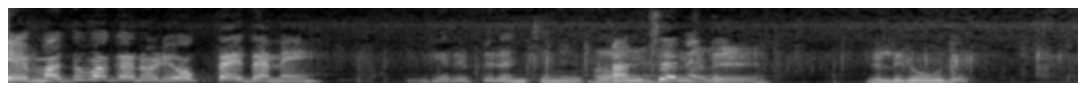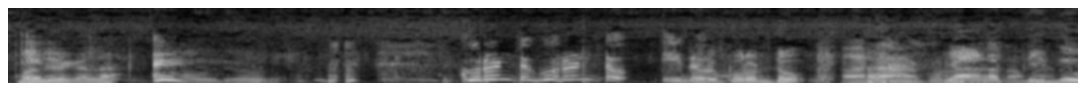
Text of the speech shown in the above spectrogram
ಏ ಮದುಮಗ ನೋಡಿ ಹೋಗ್ತಾ ಇದ್ದಾನೆ. ಅಂಚನೆ ಎಲ್ಲಿಗೆ ಹೋಗುದು? ಮದುವೆಗಲ್ಲ? ಹೌದು ಕುರುಂಟು ಕುರುಂಟು. ಇದು ಕುರುಂಟು. ಇದು?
